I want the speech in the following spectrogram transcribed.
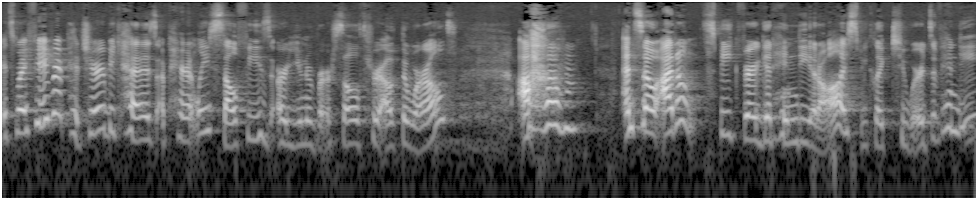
it's my favorite picture because apparently selfies are universal throughout the world. Um, and so I don't speak very good Hindi at all. I speak like two words of Hindi.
